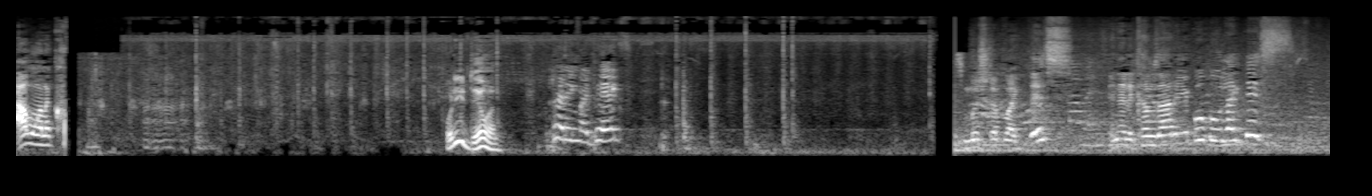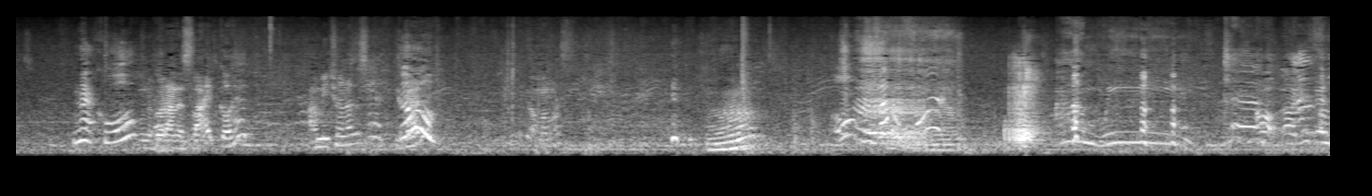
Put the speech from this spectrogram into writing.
I wanna cr- What are you doing? Petting my pigs? It's mushed up like this, and then it comes out of your boo boo like this. Isn't that cool? Wanna go down the slide? Go ahead. I'll meet you on the other side. You Go. got it? Go, mamas. Oh, is that a fart? I'm um, weak. oh, oh, you're good.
